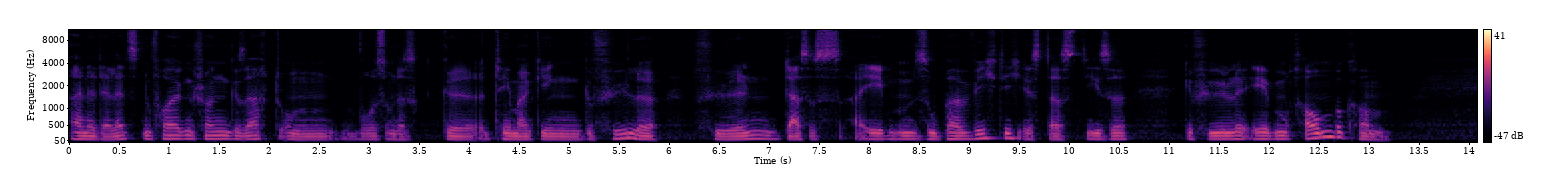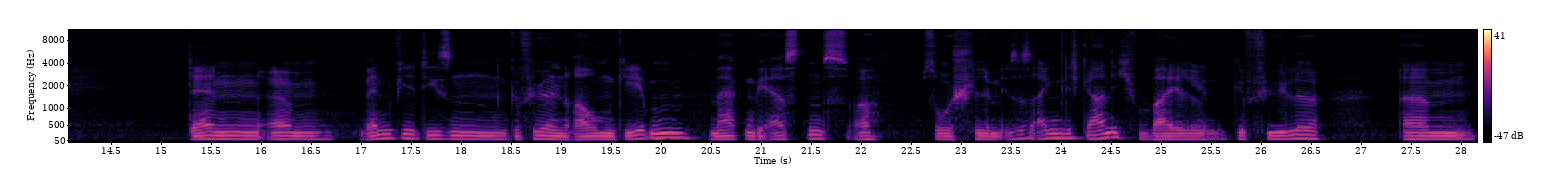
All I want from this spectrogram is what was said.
einer der letzten Folgen schon gesagt, um, wo es um das Thema ging, Gefühle fühlen, dass es eben super wichtig ist, dass diese Gefühle eben Raum bekommen. Denn ähm, wenn wir diesen Gefühlen Raum geben, merken wir erstens, oh, so schlimm ist es eigentlich gar nicht, weil Gefühle ähm,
